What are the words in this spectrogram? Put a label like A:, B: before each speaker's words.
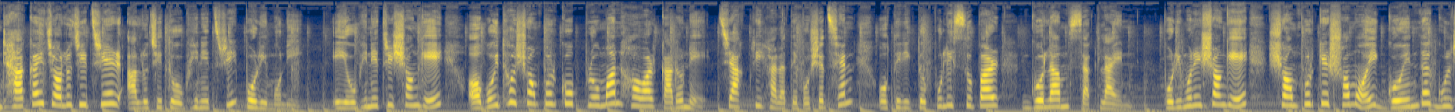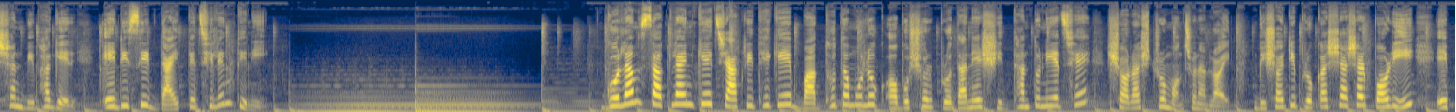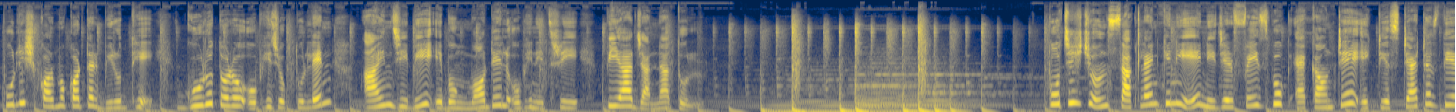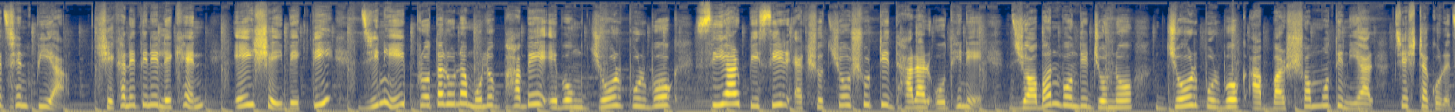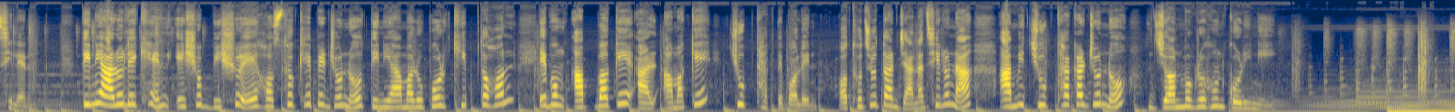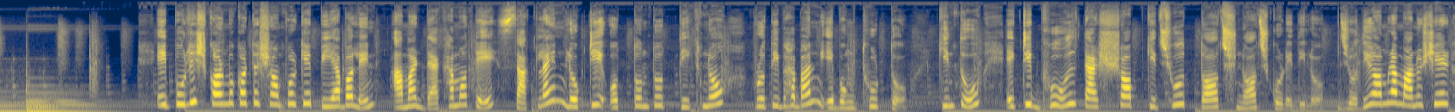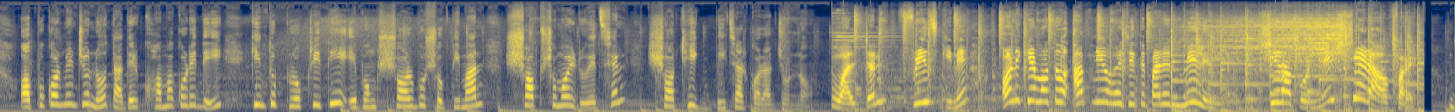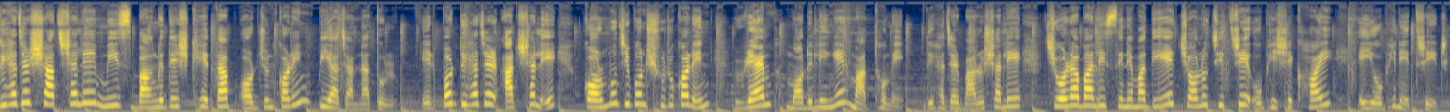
A: ঢাকাই চলচ্চিত্রের আলোচিত অভিনেত্রী পরিমণি। এই অভিনেত্রীর সঙ্গে অবৈধ সম্পর্ক প্রমাণ হওয়ার কারণে চাকরি হারাতে বসেছেন অতিরিক্ত পুলিশ সুপার গোলাম সাকলাইন। পরিমণির সঙ্গে সম্পর্কের সময় গোয়েন্দা গুলশান বিভাগের এডিসির দায়িত্বে ছিলেন তিনি। গোলাম সাকলাইনকে চাকরি থেকে বাধ্যতামূলক অবসর প্রদানের সিদ্ধান্ত নিয়েছে স্বরাষ্ট্র মন্ত্রণালয়। বিষয়টি প্রকাশ্যে আসার পরই এই পুলিশ কর্মকর্তার বিরুদ্ধে গুরুতর অভিযোগ তুললেন আইনজীবী এবং মডেল অভিনেত্রী পিয়া জান্নাতুল। পঁচিশ জুন সাকলাইনকে নিয়ে নিজের ফেসবুক অ্যাকাউন্টে একটি স্ট্যাটাস দিয়েছেন পিয়া। সেখানে তিনি লেখেন, এই সেই ব্যক্তি যিনি প্রতারণামূলকভাবে এবং জোরপূর্বক সিআরপিসির একশো চৌষট্টি ধারার অধীনে জবানবন্দির জন্য জোরপূর্বক আব্বার সম্মতি নেয়ার চেষ্টা করেছিলেন। তিনি আরও লেখেন, এসব বিষয়ে হস্তক্ষেপের জন্য তিনি আমার উপর ক্ষিপ্ত হন এবং আব্বাকে আর আমাকে চুপ থাকতে বলেন। অথচ তার জানা ছিল না, আমি চুপ থাকার জন্য জন্মগ্রহণ করিনি। এই পুলিশ কর্মকর্তা সম্পর্কে পিয়া বলেন, আমার দেখা মতে, সাকলাইন লোকটি অত্যন্ত তীক্ষ্ণ, প্রতিভাবান এবং ধূর্ত। কিন্তু একটি ভুল তার সব কিছু তছ নচ করে দিল। যদিও আমরা মানুষের অপকর্মের জন্য তাদের ক্ষমা করে দেই, কিন্তু প্রকৃতি এবং সর্বশক্তিমান সবসময় রয়েছেন সঠিক বিচার করার জন্য।
B: ওয়ালটন ফ্রিজ কিনে অনেকের মতো আপনিও হয়ে যেতে পারেন মেলেনিয়া সেরা পণ্যের সেরা অফার।
A: দুই হাজার সাত সালে মিস বাংলাদেশ খেতাব অর্জন করেন পিয়া জান্নাতুল। এরপর দুই হাজার আট সালে কর্মজীবন শুরু করেন র্যাম্প মডেলিংয়ের মাধ্যমে। দুই হাজার বারো সালে চোরাবালি সিনেমা দিয়ে চলচ্চিত্রে অভিষেক হয় এই অভিনেত্রীর।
